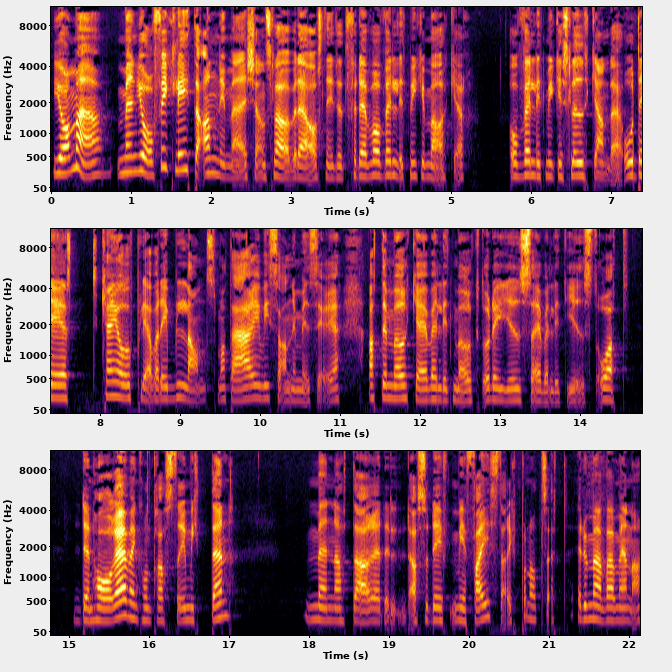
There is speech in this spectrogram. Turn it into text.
Jag med, men jag fick lite anime-känsla över det avsnittet för det var väldigt mycket mörker. Och väldigt mycket slukande och det kan jag uppleva det ibland som att det är i vissa anime-serier. Att det mörka är väldigt mörkt och det ljusa är väldigt ljust och att den har även kontraster i mitten. Men att där är det, alltså det är mer färgstarkt på något sätt. Är du med vad jag menar?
